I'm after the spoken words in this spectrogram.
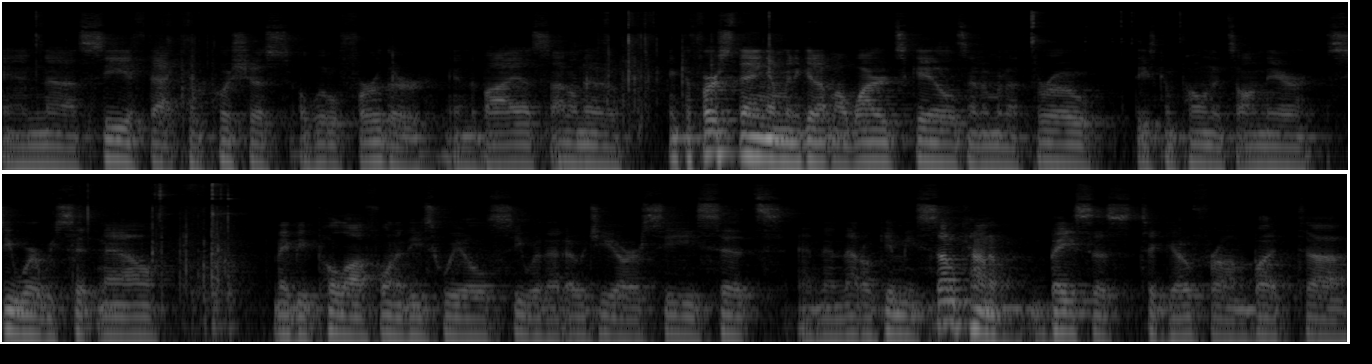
and uh, see if that can push us a little further in the bias. I don't know. I think the first thing I'm gonna get out my wired scales and I'm gonna throw these components on there, see where we sit now, maybe pull off one of these wheels, see where that OGRC sits, and then that'll give me some kind of basis to go from. But uh,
